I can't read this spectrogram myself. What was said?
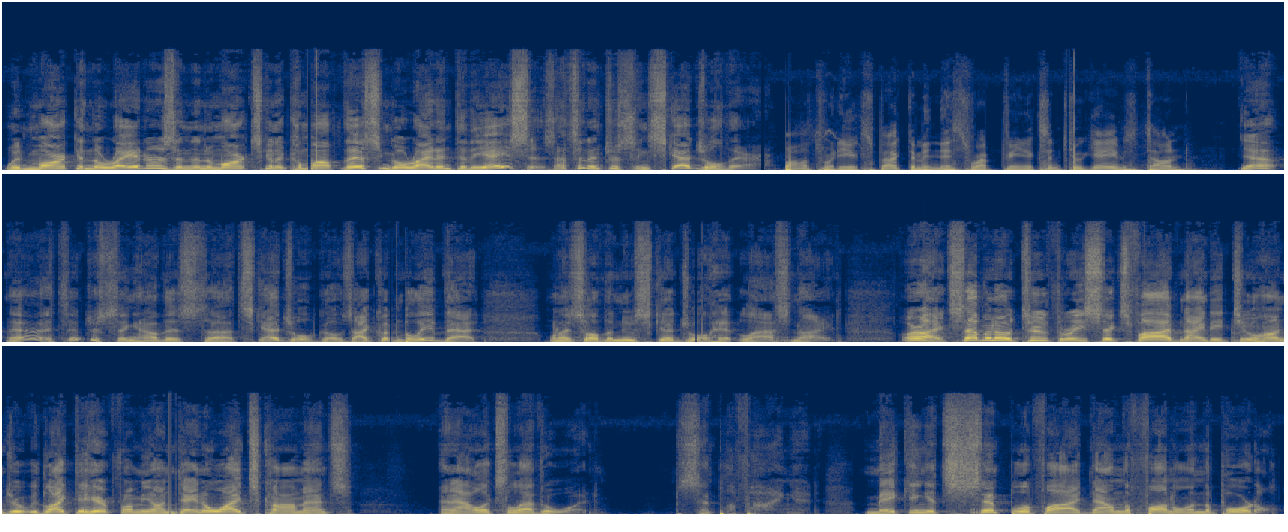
with Mark and the Raiders, and then the Mark's gonna come off this and go right into the Aces. That's an interesting schedule there. Well, what do you expect? I mean, they swept Phoenix in two games. Done. Yeah, yeah, it's interesting how this uh, schedule goes. I couldn't believe that when I saw the new schedule hit last night. All right, 702 365 9200. We'd like to hear from you on Dana White's comments and Alex Leatherwood. Simplifying it, making it simplified down the funnel in the portal.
